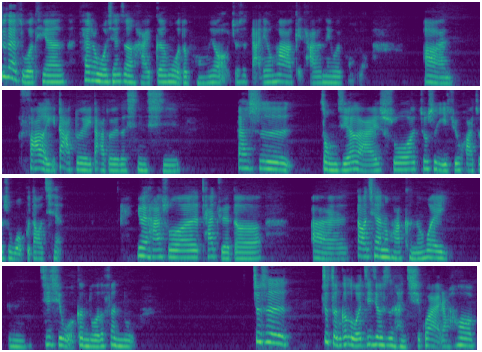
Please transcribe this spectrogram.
就在昨天，蔡松国先生还跟我的朋友，就是打电话给他的那位朋友，啊、发了一大堆一大堆的信息。但是总结来说，就是一句话，就是我不道歉，因为他说他觉得，呃，道歉的话可能会。嗯，激起我更多的愤怒，就是这整个逻辑就是很奇怪。然后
